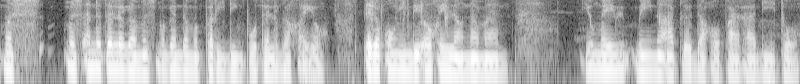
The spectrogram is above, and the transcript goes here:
Mas, mas ano talaga, mas maganda magpa-reading po talaga kayo. Pero kung hindi, okay lang naman. Yung may, may na-upload ako para dito,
